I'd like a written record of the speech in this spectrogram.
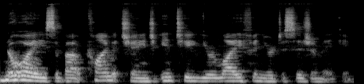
noise about climate change into your life and your decision making.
